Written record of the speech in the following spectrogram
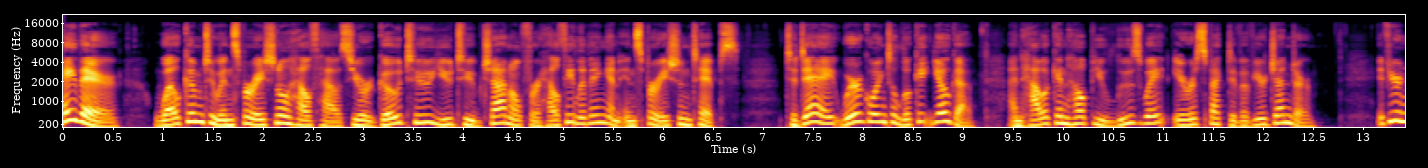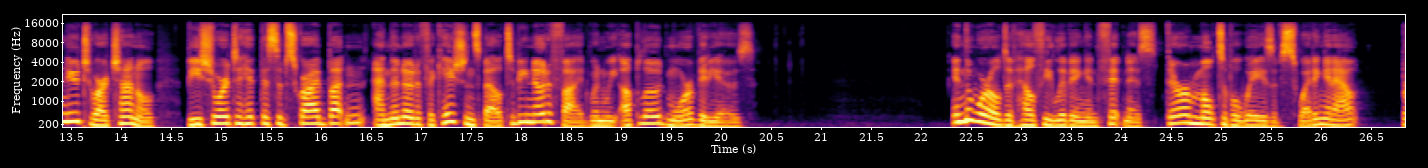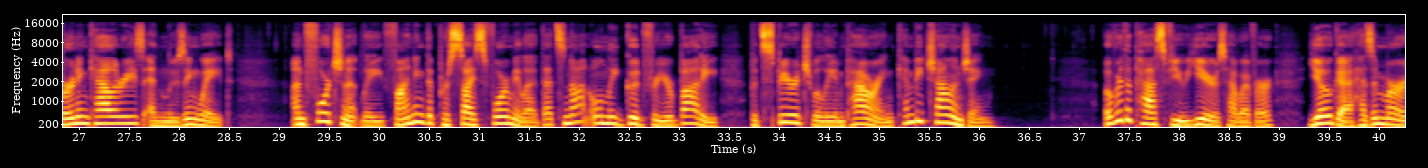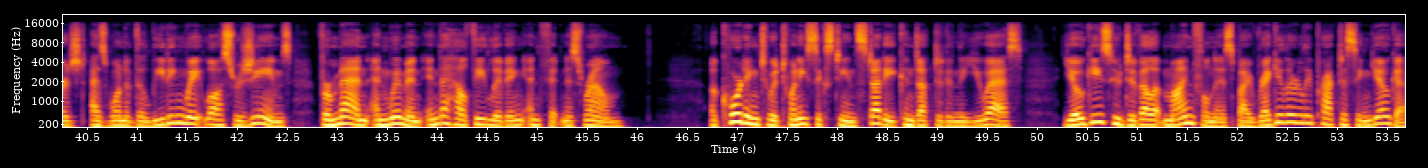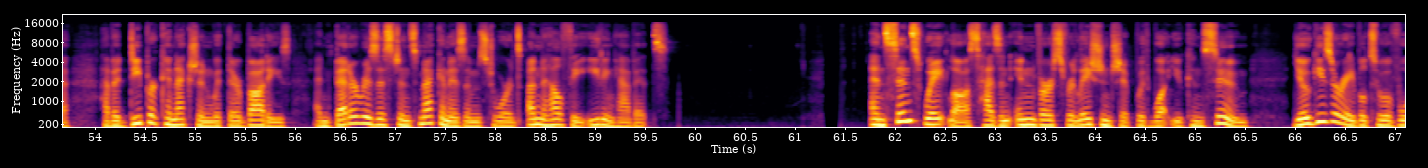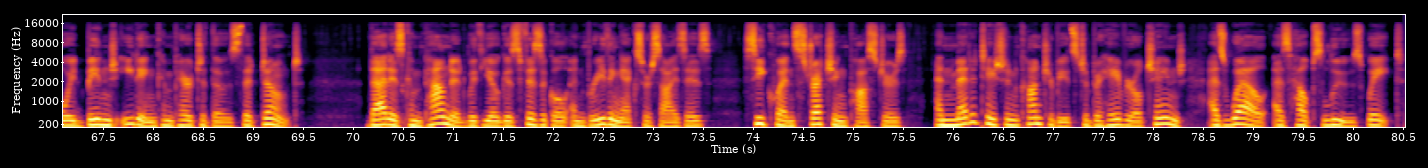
Hey there! Welcome to Inspirational Health House, your go to YouTube channel for healthy living and inspiration tips. Today, we're going to look at yoga and how it can help you lose weight irrespective of your gender. If you're new to our channel, be sure to hit the subscribe button and the notifications bell to be notified when we upload more videos. In the world of healthy living and fitness, there are multiple ways of sweating it out, burning calories, and losing weight. Unfortunately, finding the precise formula that's not only good for your body, but spiritually empowering can be challenging. Over the past few years, however, yoga has emerged as one of the leading weight loss regimes for men and women in the healthy living and fitness realm. According to a 2016 study conducted in the US, Yogis who develop mindfulness by regularly practicing yoga have a deeper connection with their bodies and better resistance mechanisms towards unhealthy eating habits. And since weight loss has an inverse relationship with what you consume, yogis are able to avoid binge eating compared to those that don't. That is compounded with yoga's physical and breathing exercises, sequence stretching postures, and meditation contributes to behavioral change as well as helps lose weight.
